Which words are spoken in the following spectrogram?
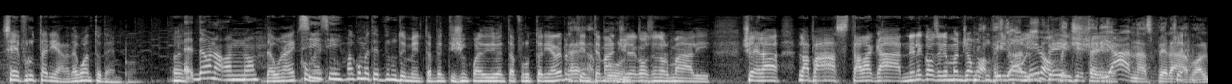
Sei fruttariana da quanto tempo? Eh, È da un anno. Da una, e come- Sì, sì. Ma come ti è venuto in mente a 25 anni di diventare fruttariana? Perché Eh, non te mangi le cose normali? Cioè la, la pasta, la carne, le cose che mangiamo No, tutti noi. almeno il pesce. vegetariana, speravo, Cioè, almeno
